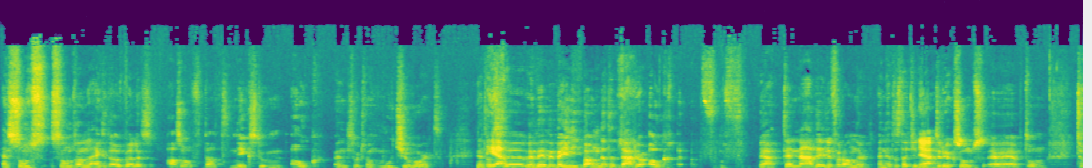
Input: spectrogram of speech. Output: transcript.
En soms, soms dan lijkt het ook wel eens alsof dat niks doen ook een soort van moedje wordt. Net als, Ja. eh, ben, ben je niet bang dat het daardoor ook eh, ja, ten nadele verandert? En net als dat je Ja. de druk soms eh, hebt om te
